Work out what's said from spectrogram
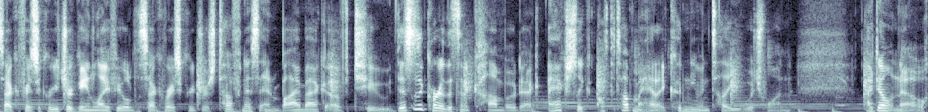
Sacrifice a creature, gain life equal to sacrifice creature's toughness, and buyback of two. This is a card that's in a combo deck. I actually, off the top of my head, I couldn't even tell you which one. I don't know.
